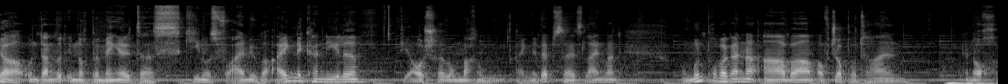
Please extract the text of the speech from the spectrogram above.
Ja, und dann wird eben noch bemängelt, dass Kinos vor allem über eigene Kanäle die Ausschreibungen machen, eigene Websites, Leinwand und Mundpropaganda, aber auf Jobportalen noch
